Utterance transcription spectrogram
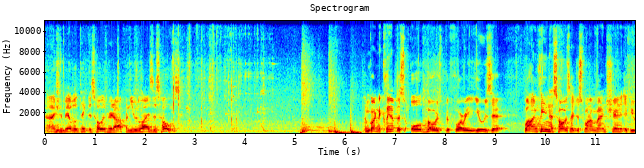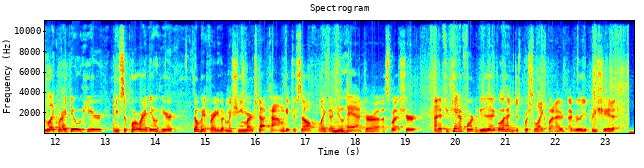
Now I should be able to take this hose right off and utilize this hose. I'm going to clean up this old hose before we use it. While I'm cleaning this hose, I just want to mention, if you like what I do here and you support what I do here, don't be afraid to go to machinemerch.com and get yourself like a new hat or a, sweatshirt. And if you can't afford to do that, go ahead and just push the like button. I would, I'd really appreciate it.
